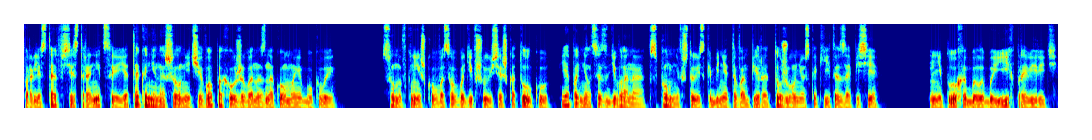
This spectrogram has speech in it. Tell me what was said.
Пролистав все страницы, я так и не нашел ничего похожего на знакомые буквы. Сунув книжку в освободившуюся шкатулку, я поднялся с дивана, вспомнив, что из кабинета вампира тоже унес какие-то записи. Неплохо было бы и их проверить.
